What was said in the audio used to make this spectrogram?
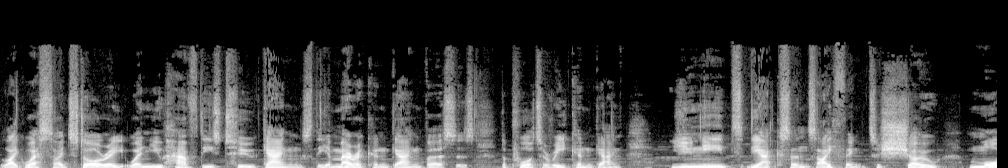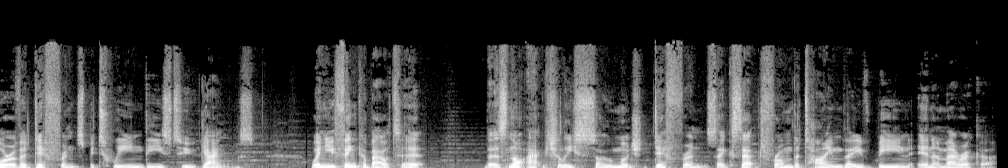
like West Side Story, when you have these two gangs, the American gang versus the Puerto Rican gang. You need the accents, I think, to show more of a difference between these two gangs. When you think about it, there's not actually so much difference except from the time they've been in America.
